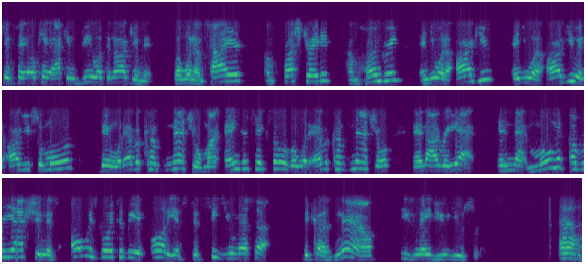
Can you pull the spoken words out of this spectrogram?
can say, okay, I can deal with an argument. But when I'm tired, I'm frustrated, I'm hungry, and you want to argue, and you want to argue and argue some more, then whatever comes natural, my anger takes over, whatever comes natural, and I react. In that moment of reaction, there's always going to be an audience to see you mess up because now he's made you useless. Uh,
